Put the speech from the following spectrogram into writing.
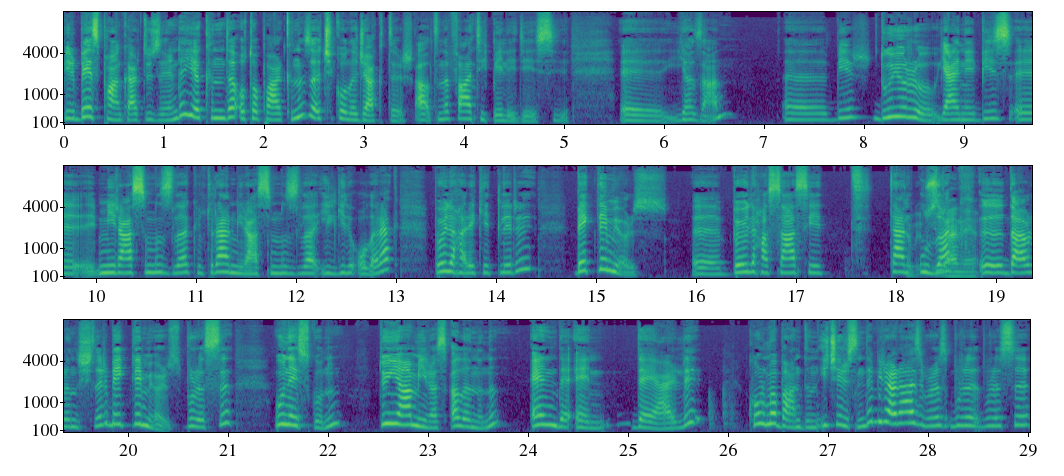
Bir bez pankart üzerinde yakında otoparkınız açık olacaktır. Altında Fatih Belediyesi e, yazan bir duyuru. Yani biz e, mirasımızla, kültürel mirasımızla ilgili olarak böyle hareketleri beklemiyoruz. E, böyle hassasiyetten Tabii, uzak yani- e, davranışları beklemiyoruz. Burası UNESCO'nun Dünya Miras Alanı'nın en de en değerli koruma bandının içerisinde bir arazi. Burası, burası, burası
